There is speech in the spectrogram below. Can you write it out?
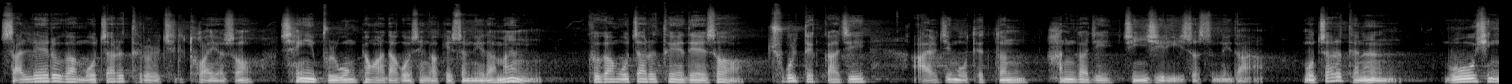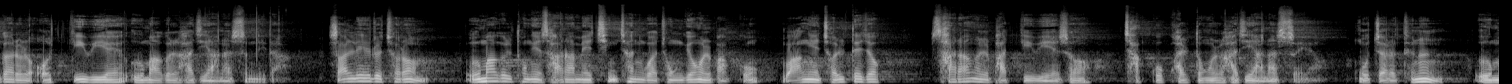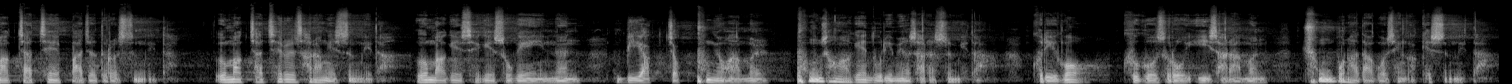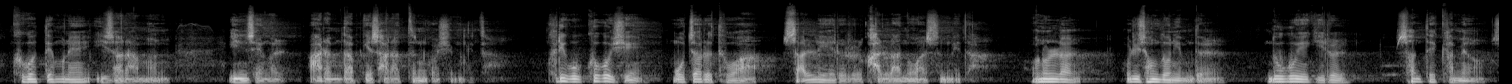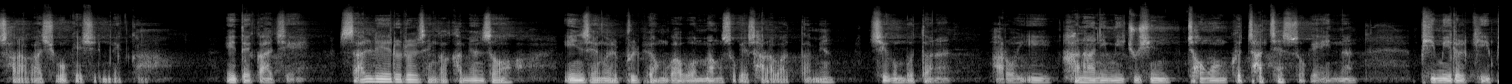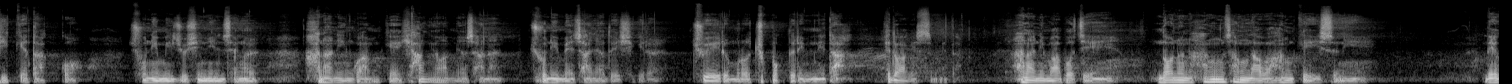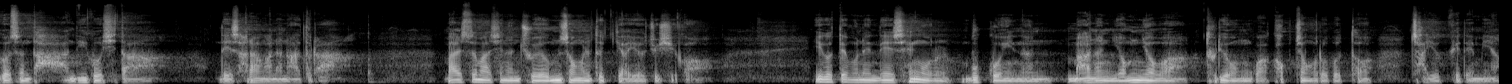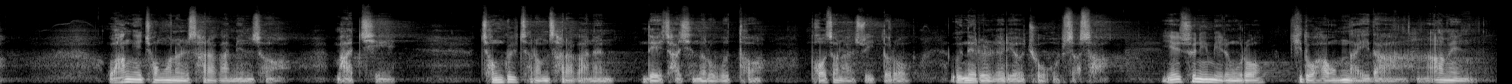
살레르가 모차르트를 질투하여서 생이 불공평하다고 생각했습니다만 그가 모차르트에 대해서 죽을 때까지 알지 못했던 한 가지 진실이 있었습니다. 모차르트는 무엇인가를 얻기 위해 음악을 하지 않았습니다. 살레르처럼 음악을 통해 사람의 칭찬과 존경을 받고 왕의 절대적 사랑을 받기 위해서 작곡 활동을 하지 않았어요. 모차르트는 음악 자체에 빠져들었습니다. 음악 자체를 사랑했습니다. 음악의 세계 속에 있는 미학적 풍요함을 풍성하게 누리며 살았습니다. 그리고 그것으로 이 사람은 충분하다고 생각했습니다. 그것 때문에 이 사람은 인생을 아름답게 살았던 것입니다. 그리고 그것이 모차르트와 살리에르를 갈라놓았습니다. 오늘날 우리 성도님들 누구의 길을 선택하며 살아가시고 계십니까? 이때까지 살리에르를 생각하면서 인생을 불평과 원망 속에 살아왔다면 지금부터는 바로 이 하나님이 주신 정원 그 자체 속에 있는 비밀을 깊이 깨닫고 주님이 주신 인생을 하나님과 함께 향유하며 사는 주님의 자녀 되시기를 주의 이름으로 축복드립니다. 기도하겠습니다. 하나님 아버지, 너는 항상 나와 함께 있으니 내 것은 다 네 것이다. 내 사랑하는 아들아. 말씀하시는 주의 음성을 듣게 하여 주시고 이것 때문에 내 생활을 묻고 있는 많은 염려와 두려움과 걱정으로부터 자유케 되며 왕의 정원을 살아가면서 마치 정글처럼 살아가는 내 자신으로부터 벗어날 수 있도록 은혜를 내려 주옵소서. 예수님 이름으로 기도하옵나이다. 아멘.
